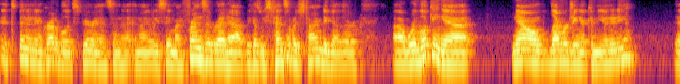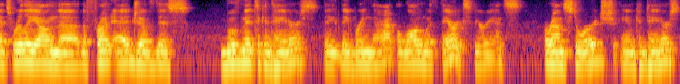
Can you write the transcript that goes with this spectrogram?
It's been an incredible experience, and, and I always say my friends at Red Hat because we spend so much time together. Uh, we're looking at now leveraging a community that's really on the, the front edge of this movement to containers. They, they bring that along with their experience around storage and containers,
